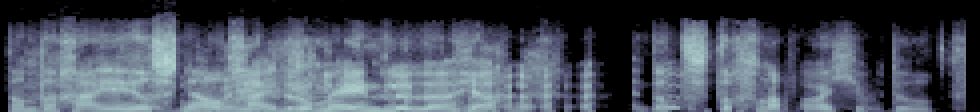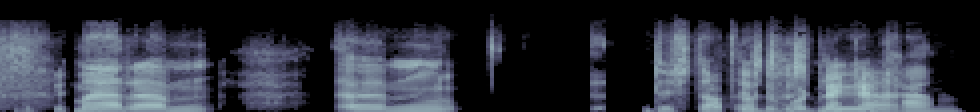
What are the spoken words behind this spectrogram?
Dan, dan ga je heel snel ga je omheen eromheen lullen. Ja, dat ze toch snappen wat je bedoelt. Maar ehm, ehm, dus dat. Dus oh, er wordt gesprek nu eh, aangaan.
